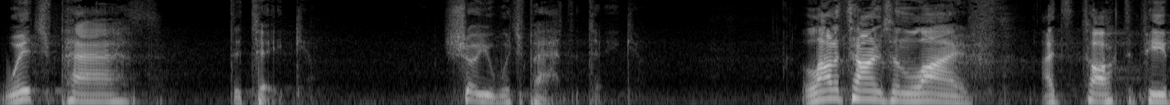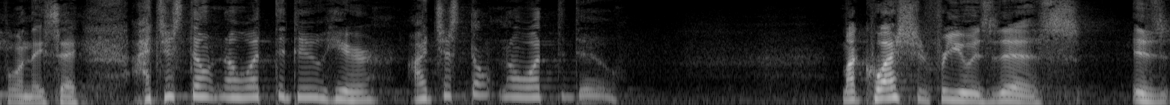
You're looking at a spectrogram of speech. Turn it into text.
which path to take. Show you which path to take. A lot of times in life, I talk to people and they say, I just don't know what to do here. I just don't know what to do. My question for you is this is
